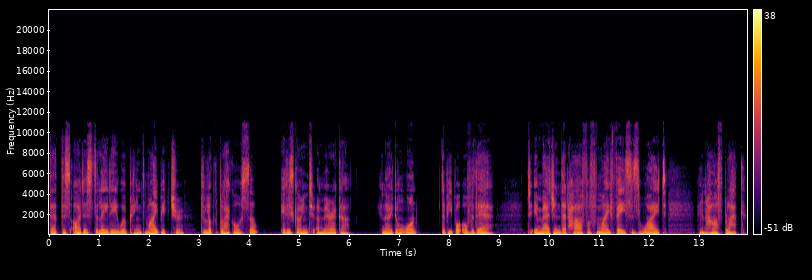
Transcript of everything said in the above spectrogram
that this artist lady will paint my picture to look black also? It is going to America, and I don't want the people over there to imagine that half of my face is white and half black.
